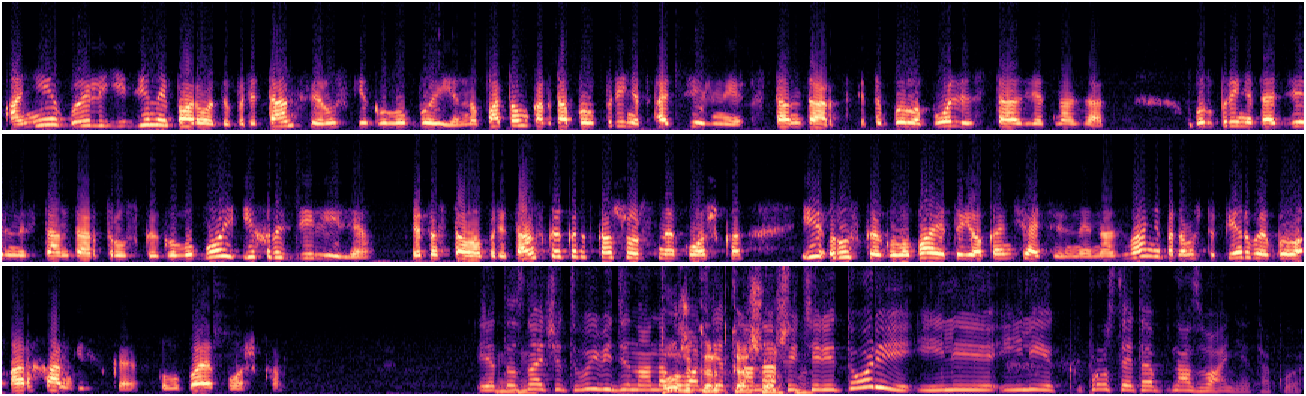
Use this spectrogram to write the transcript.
они были единой породы, британцы и русские голубые. Но потом, когда был принят отдельный стандарт, это было более ста лет назад, был принят отдельный стандарт русской голубой, их разделили. Это стала британская короткошерстная кошка, и русская голубая – это ее окончательное название, потому что первая была архангельская голубая кошка. Это значит, выведена она Тоже была где-то на нашей территории или, или просто это название такое?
